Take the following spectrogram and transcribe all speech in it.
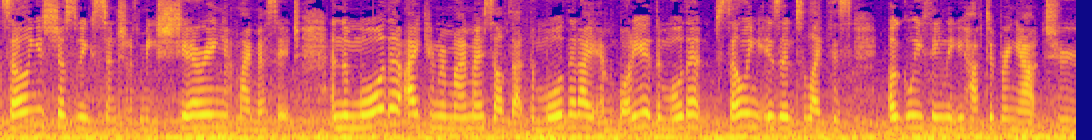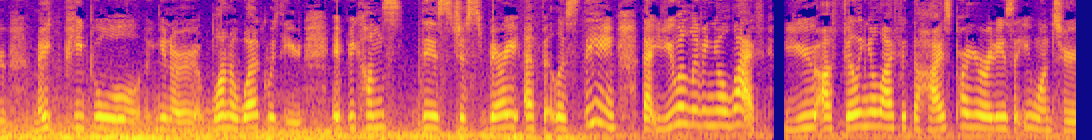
Selling is just an extension of me sharing my message. And the more that I can remind myself that, the more that I embody it, the more that selling isn't like this ugly thing that you have to bring out to make people, you know, want to work with you. It becomes this just very effortless thing that you are living your life. You are filling your life with the highest priorities that you want to.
